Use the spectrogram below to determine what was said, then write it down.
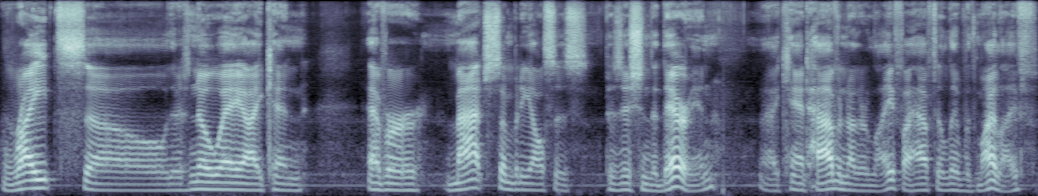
right, so there's no way I can ever match somebody else's position that they're in. I can't have another life, I have to live with my life.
